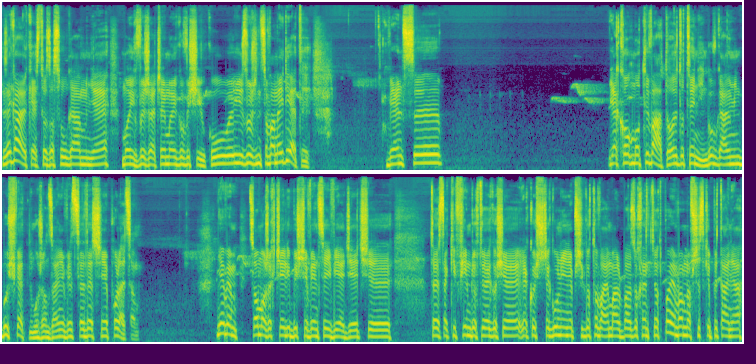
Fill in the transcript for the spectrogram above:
zegarka, jest to zasługa mnie, moich wyrzeczeń, mojego wysiłku i zróżnicowanej diety. Więc y, jako motywator do treningów Garmin był świetnym urządzeniem, więc serdecznie polecam. Nie wiem, co może chcielibyście więcej wiedzieć. y, To jest taki film, do którego się jakoś szczególnie nie przygotowałem, ale bardzo chętnie odpowiem Wam na wszystkie pytania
